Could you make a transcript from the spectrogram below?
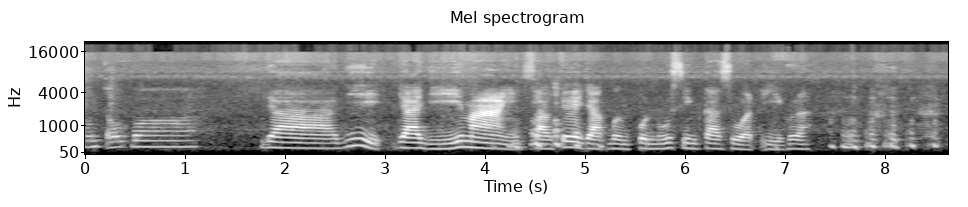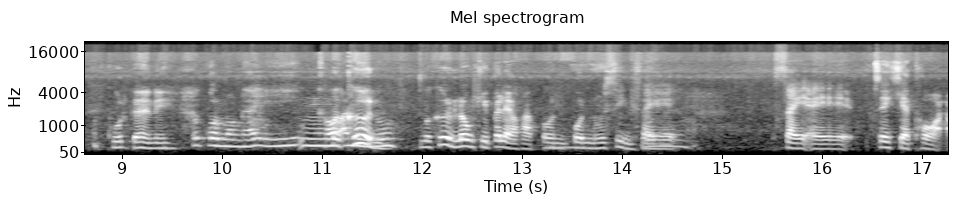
ฝนตกบ่ยายี่ยาหยีไม้สาวเจ้ยอยากเบิ่งปุ่นหนูสิงตาสวดอีกเพิ่นล่ะ คุดกันนี่ไปกดมองได้อีกอืมเขาเมื่อคืนยู่เมื่อคืนลงคลิปไปแล้วค่ะปนปนหนูสิงใส่ใส่ไอ้ใส่เขียดถอด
